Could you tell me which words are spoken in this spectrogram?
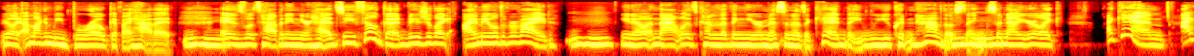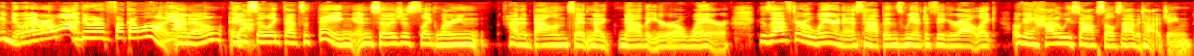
You're like I'm not gonna be broke if I have it. Mhm. Is what's happening in your head. So you feel good because you're like I'm able to provide Mhm. you know, and that was kind of the thing you were missing as a kid that you, you couldn't have those things. Mhm. So now you're like, I can, I can do whatever I I want. can do whatever the fuck I want, Yeah. you know? And Yeah. so like that's a thing. And so it's just like learning how to balance it and like now that you're aware. Because after awareness happens, we have to figure out like, okay, how do we stop self-sabotaging?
